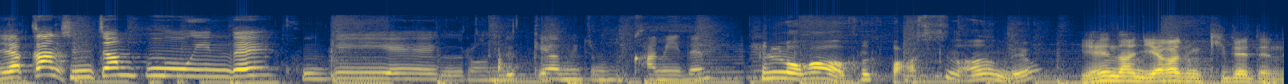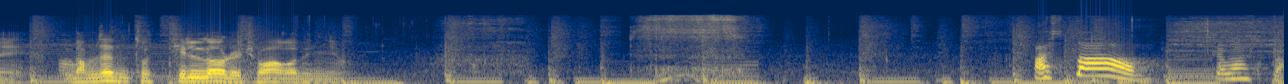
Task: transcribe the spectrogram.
약간 진짬뽕인데 고기의 그런 느끼함이 좀 가미된? 힐러가 그렇게 맛있진 않은데요? 얘 난 얘가 좀 기대되네 남자들 또 딜러를 좋아하거든요 맛있다 개 맛있다.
